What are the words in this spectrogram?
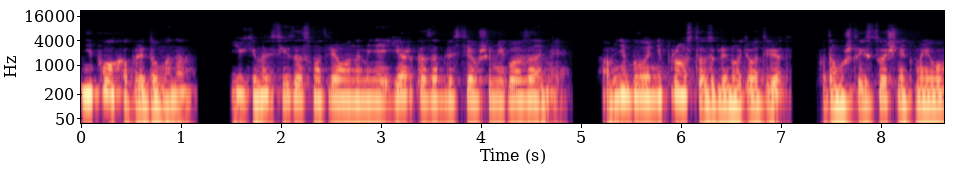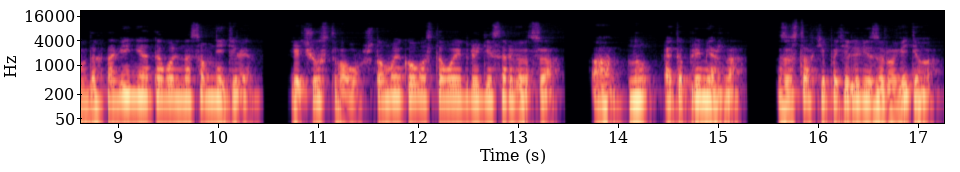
Неплохо придумано. Юкиносита смотрела на меня ярко заблестевшими глазами. А мне было непросто взглянуть в ответ, потому что источник моего вдохновения довольно сомнителен. Я чувствовал, что мой голос того и гляди сорвется, а, ну, это примерно. Заставки по телевизору видела?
